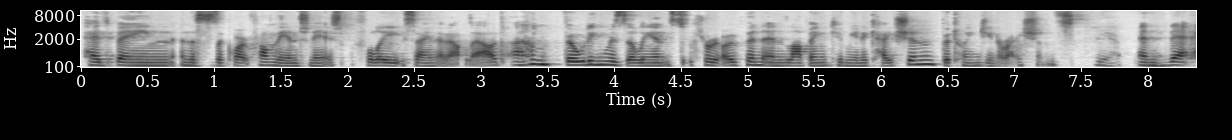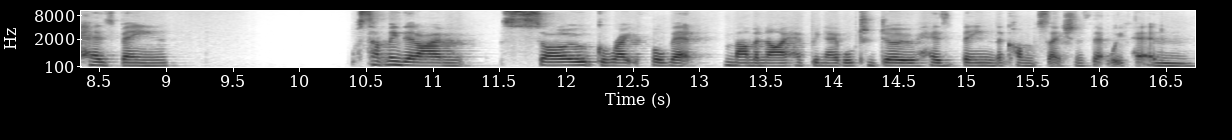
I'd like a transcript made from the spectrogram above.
has been, and this is a quote from the internet, fully saying that out loud, um, building resilience through open and loving communication between generations. Yeah. And that has been something that I'm so grateful that mum and I have been able to do has been the conversations that we've had. Mm.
